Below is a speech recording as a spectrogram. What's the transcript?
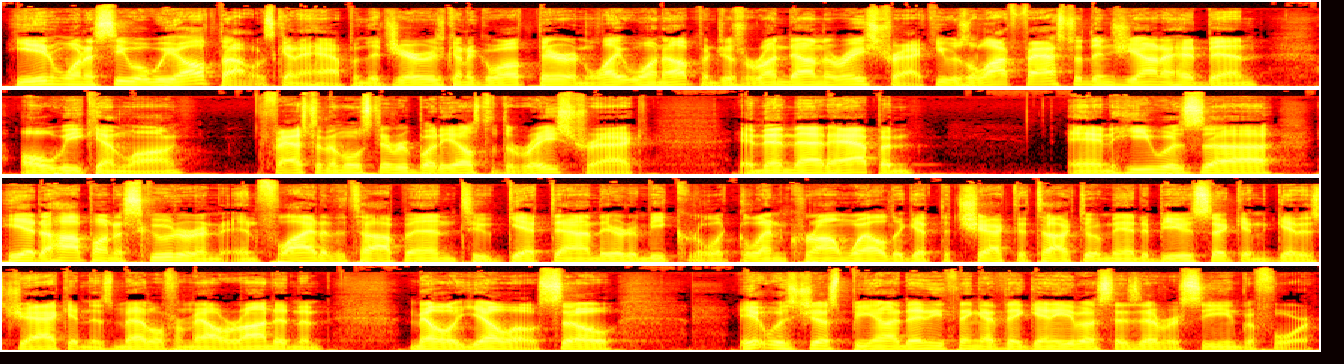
He didn't want to see what we all thought was going to happen that Jerry was going to go out there and light one up and just run down the racetrack. He was a lot faster than Jianna had been all weekend long, faster than most everybody else at the racetrack. And then that happened. And he was uh, he had to hop on a scooter and, and fly to the top end to get down there to meet Glenn Cromwell to get the check to talk to Amanda Busick and get his jacket and his medal from Al Rondon and Mellow Yellow. So it was just beyond anything I think any of us has ever seen before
